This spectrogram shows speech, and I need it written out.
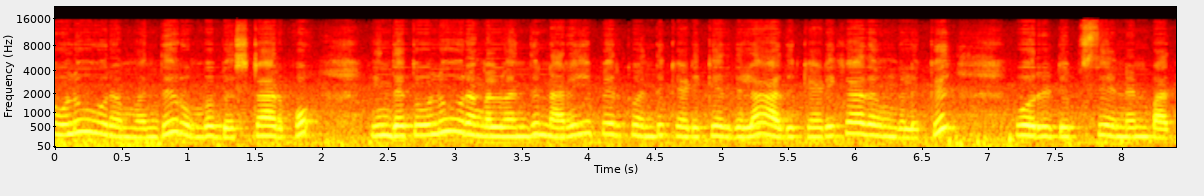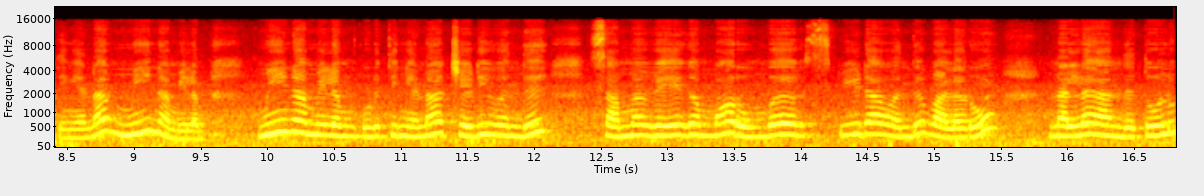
தொழு உரம் வந்து ரொம்ப பெஸ்ட்டாக இருக்கும். இந்த தொழு உரங்கள் வந்து நிறைய பேருக்கு வந்து கிடைக்கிறதில்ல. அது கிடைக்காதவங்களுக்கு ஒரு டிப்ஸ் என்னன்னு பார்த்தீங்கன்னா மீன் அமிலம். மீன் அமிலம் கொடுத்தீங்கன்னா செடி வந்து செம வேகமாக ரொம்ப ஸ்பீடாக வந்து வளரும். நல்ல அந்த தொழு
